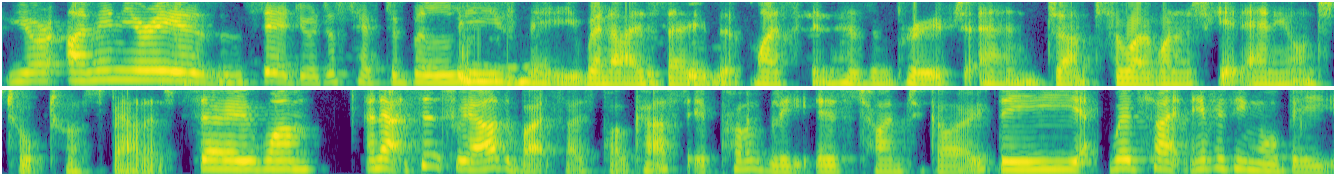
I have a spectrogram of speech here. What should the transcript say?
you're, I'm in your ears instead. You'll just have to believe me when I say that my skin has improved. And um, so I wanted to get Annie on to talk to us about it. So, um, and since we are the Bite Size podcast, it probably is time to go. The website and everything will be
